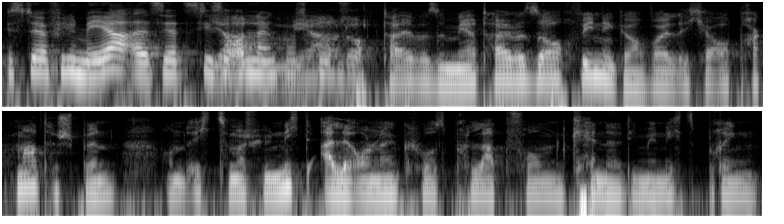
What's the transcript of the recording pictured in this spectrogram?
bist du ja viel mehr als jetzt diese ja, Online-Kurs-Coach. Ja, und auch teilweise mehr, teilweise auch weniger, weil ich ja auch pragmatisch bin und ich zum Beispiel nicht alle Online-Kurs-Plattformen kenne, die mir nichts bringen.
